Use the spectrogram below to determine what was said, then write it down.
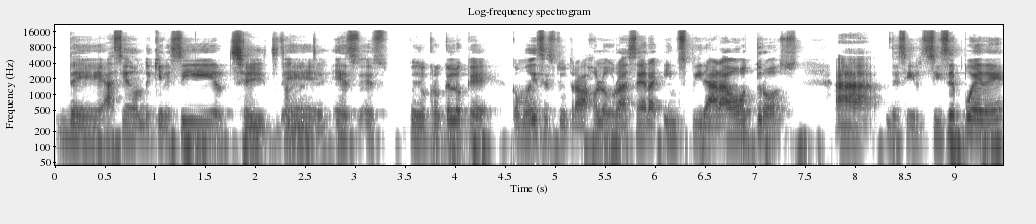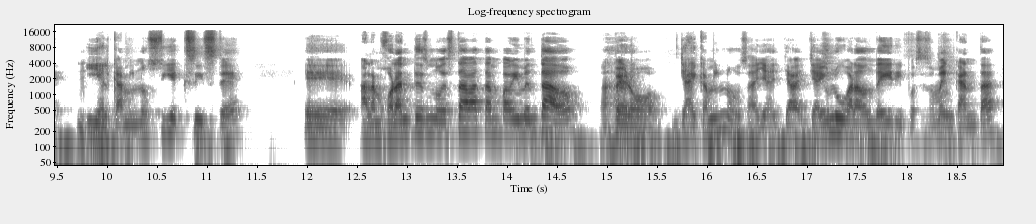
de hacia dónde quieres ir. Sí, totalmente. Eh, es, es pues yo creo que lo que, como dices, tu trabajo logró hacer, inspirar a otros a decir, sí se puede y el camino sí existe eh, a lo mejor antes no estaba tan pavimentado, pero ya hay camino, o sea, ya, ya, ya, hay un lugar a donde ir y pues eso me encanta.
